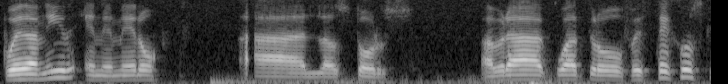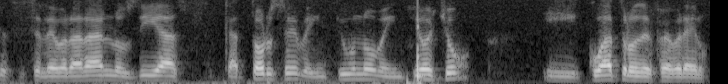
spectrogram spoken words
puedan ir en enero a los toros. Habrá cuatro festejos que se celebrarán los días 14, 21, 28 y 4 de febrero.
